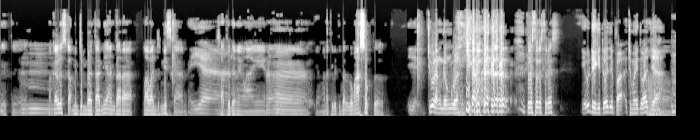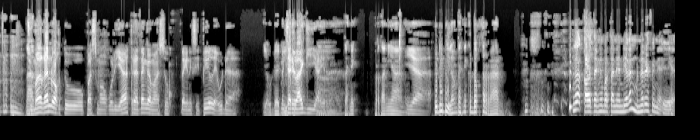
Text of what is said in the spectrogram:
gitu ya. Mm-mm. Makanya lu suka menjembatani antara lawan jenis kan. Iya. Satu dan yang lain. Heeh. gitu. Yang mana tiba-tiba lu masuk tuh. Iya, curang dong gua. Iya terus terus terus. ya udah gitu aja pak, cuma itu aja. Oh. Nah, Cuma kan waktu pas mau kuliah ternyata nggak masuk teknik sipil ya udah ya udah mencari lagi Nah, akhirnya. teknik pertanian. Iya. Udah dibilang teknik kedokteran. Enggak, kalau teknik pertanian dia kan bener ya Vin ya. Iya. Iya.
